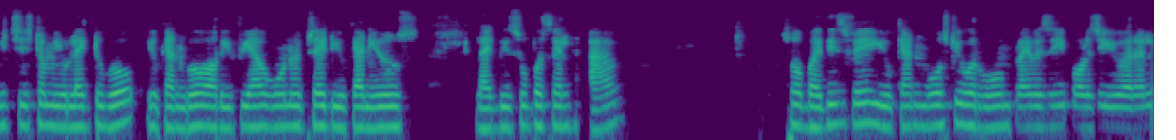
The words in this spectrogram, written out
Which system you like to go you can go. Or if you have own website you can use like the supercell app. So by this way you can post your own privacy policy url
